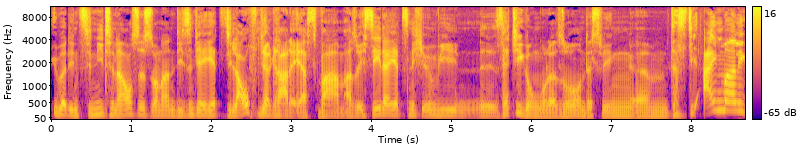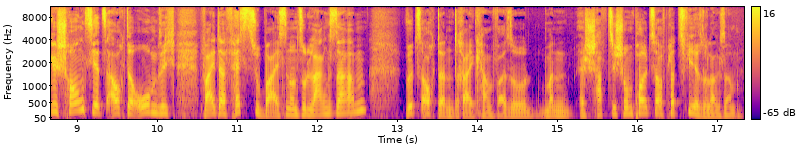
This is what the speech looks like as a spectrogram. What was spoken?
über den Zenit hinaus ist, sondern die sind ja jetzt, die laufen ja gerade erst warm. Also ich sehe da jetzt nicht irgendwie eine Sättigung oder so und deswegen, ähm, das ist die einmalige Chance jetzt auch da oben sich weiter festzubeißen und so langsam wird es auch dann Dreikampf. Also man erschafft sich schon Polster auf Platz 4 so langsam.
